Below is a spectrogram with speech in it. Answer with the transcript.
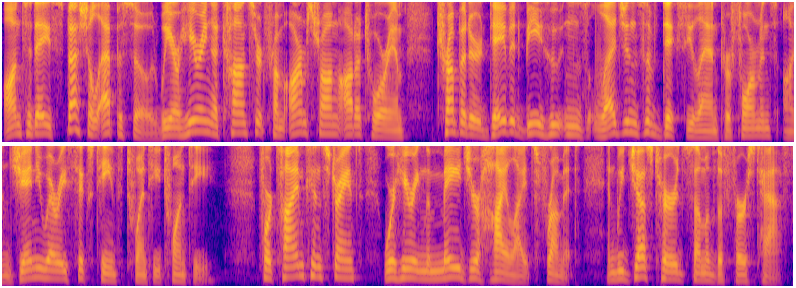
On today's special episode, we are hearing a concert from Armstrong Auditorium, trumpeter David B. Hooten's Legends of Dixieland performance on January 16, 2020. For time constraints, we're hearing the major highlights from it, and we just heard some of the first half.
